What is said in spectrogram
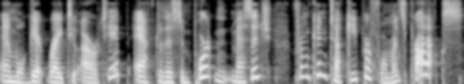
And we'll get right to our tip after this important message from Kentucky Performance Products.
